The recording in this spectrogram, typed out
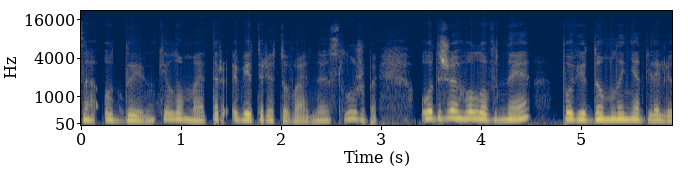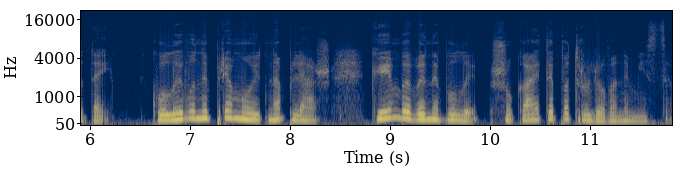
за один кілометр від рятувальної служби. Отже, головне повідомлення для людей. Коли вони прямують на пляж, ким би ви не були, шукайте патрульоване місце.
